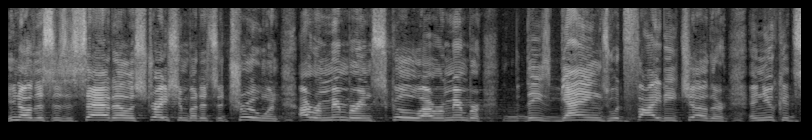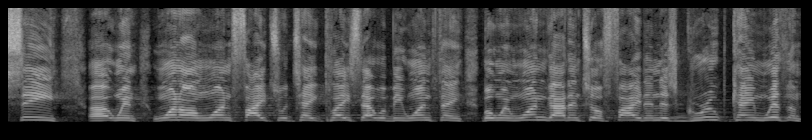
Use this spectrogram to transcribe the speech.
You know, this is a sad illustration, but it's a true one. I remember in school, I remember these gangs would fight each other, and you could see uh, when one on one fights would take place, that would be one thing. But when one got into a fight and this group came with them,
